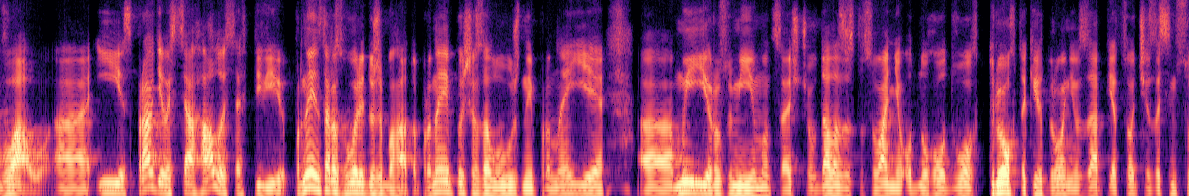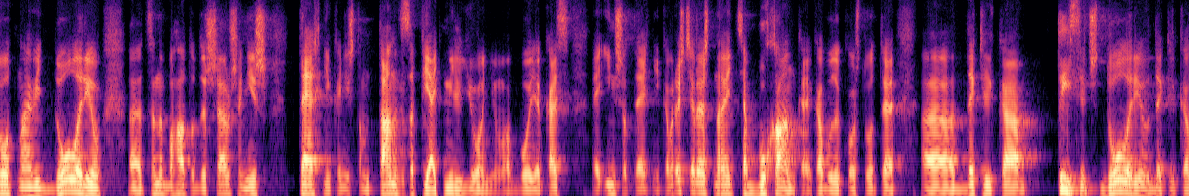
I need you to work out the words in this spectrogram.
вау. І справді, ось ця галузь FPV, про неї зараз говорять дуже багато. Про неї пише залужний. Про неї ми її розуміємо. Це що вдале застосування одного, двох, трьох таких дронів за 500 чи за 700 навіть доларів. Це набагато дешевше ніж техніка, ніж там танк за 5 мільйонів або якась Е, інша техніка. Врешті-решт, навіть ця буханка, яка буде коштувати е, декілька тисяч доларів, декілька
